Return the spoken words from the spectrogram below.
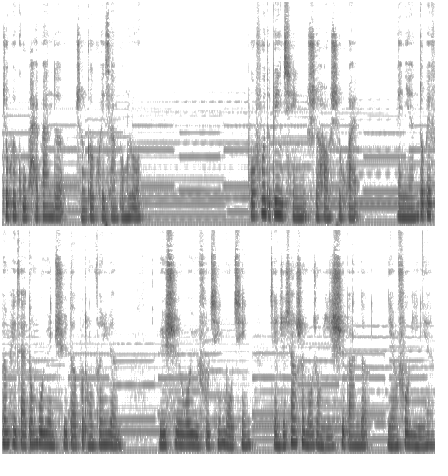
就会骨牌般的整个溃散崩落。伯父的病情时好时坏，每年都被分配在东部院区的不同分院，于是我与父亲、母亲简直像是某种仪式般的年复一年，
